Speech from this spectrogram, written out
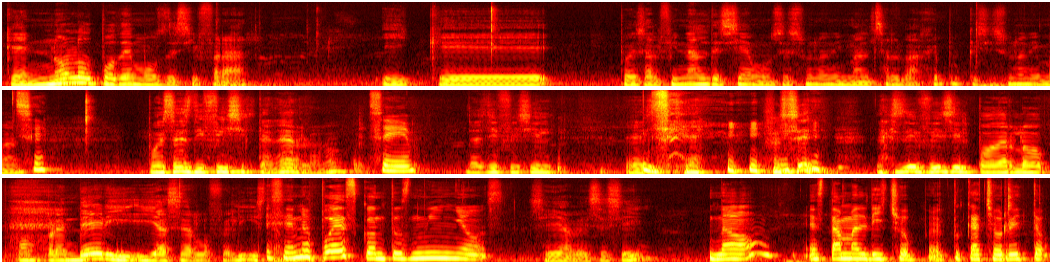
que no lo podemos descifrar y que pues al final decíamos es un animal salvaje, porque si es un animal, pues es difícil tenerlo, ¿no? Sí es difícil este, es difícil poderlo comprender y, hacerlo feliz. Si no puedes con tus niños. Sí, a veces sí. No, está mal dicho, pero tu cachorrito.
